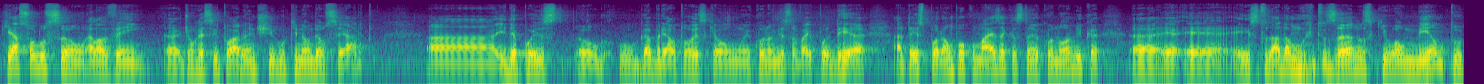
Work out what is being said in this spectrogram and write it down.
que a solução ela vem uh, de um receituário antigo que não deu certo, ah, e depois o, o, Gabriel Torres, que é um economista, vai poder até explorar um pouco mais a questão econômica. É, é, é estudado há muitos anos que o aumento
